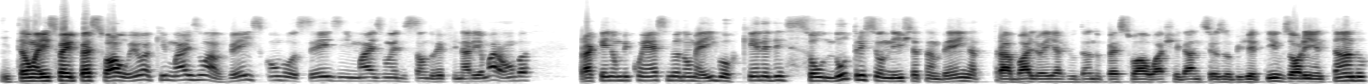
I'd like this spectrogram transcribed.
Então é isso aí, pessoal. Eu aqui mais uma vez com vocês em mais uma edição do Refinaria Maromba. Para quem não me conhece, meu nome é Igor Kennedy, sou nutricionista também, trabalho aí ajudando o pessoal a chegar nos seus objetivos, orientando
